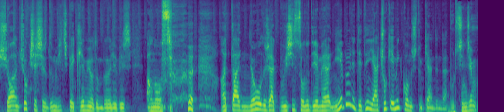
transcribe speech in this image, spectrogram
şu an çok şaşırdım. Hiç beklemiyordum böyle bir anons. Hatta ne olacak bu işin sonu diye merak... Niye böyle dedin ya? Çok emin konuştun kendinden. Burçin'cim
